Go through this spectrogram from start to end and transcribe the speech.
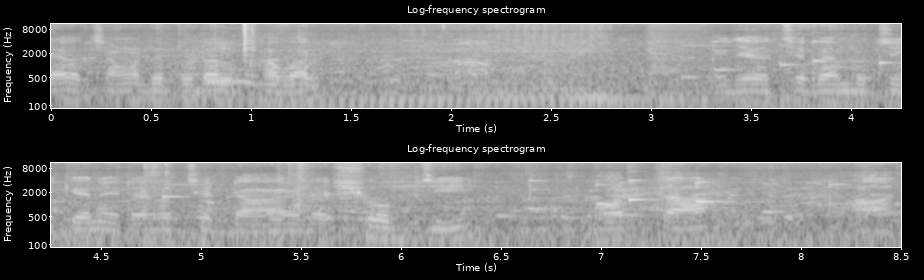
এটা হচ্ছে আমাদের টোটাল খাবার। এই যে হচ্ছে ব্যাম্বো চিকেন এটা হচ্ছে ডাল, এটা সবজি, ভর্তা, ভাত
